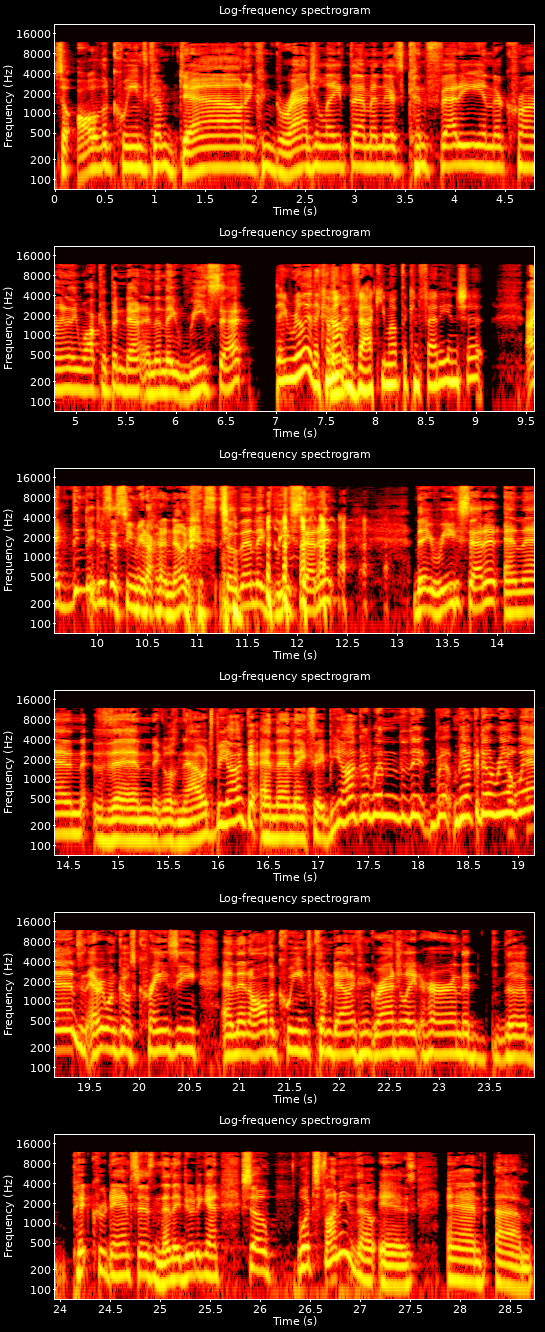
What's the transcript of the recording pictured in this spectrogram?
So all the queens come down and congratulate them, and there's confetti and they're crying and they walk up and down, and then they reset. They really they come And out and vacuum up the confetti and shit. I think they just assume you're not going to notice. So then they reset it. They reset it, and then then it goes. Now it's Bianca, and then they say Bianca win. Bianca Del Rio wins, and everyone goes crazy. And then all the queens come down and congratulate her, and the the pit crew dances, and then they do it again. So what's funny though is, and um,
